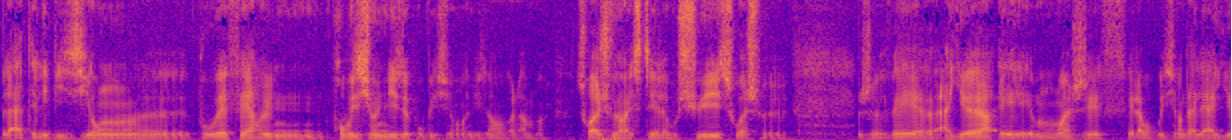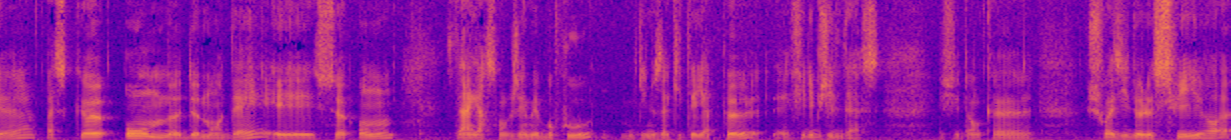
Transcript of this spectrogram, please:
la télévision, euh, pouvait faire une proposition, une liste de propositions en disant voilà, moi, soit je veux rester là où je suis, soit je, je vais euh, ailleurs. Et moi, j'ai fait la proposition d'aller ailleurs parce que on me demandait, et ce on, c'était un garçon que j'aimais beaucoup, qui nous a quittés il y a peu, Philippe Gildas. J'ai donc choisi de le suivre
